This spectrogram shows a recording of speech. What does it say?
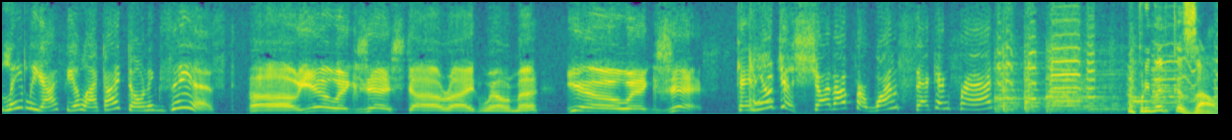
Lately, I feel like I don't exist. Oh, you exist, all right, Wilma. You exist. Can you just shut up for one second, Fred? O primeiro casal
